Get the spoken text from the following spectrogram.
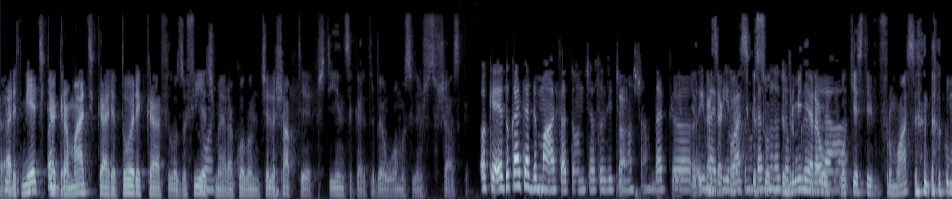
aritmetica, okay. gramatica, retorica, filozofia Bun. și mai era acolo în cele șapte științe care trebuia omul să le însușească. Ok, educația de masă atunci, să zicem da. așa. Dacă educația e mai bine, clasică sunt, pentru mine era la... o, o chestie frumoasă, dar acum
